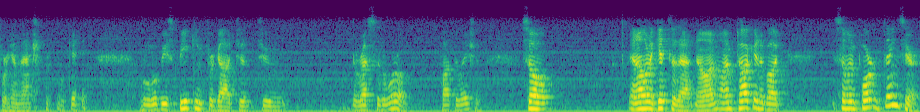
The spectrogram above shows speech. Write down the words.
for Him, actually. Okay, we'll be speaking for God to to the rest of the world population. So, and I want to get to that now. I'm I'm talking about some important things here.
